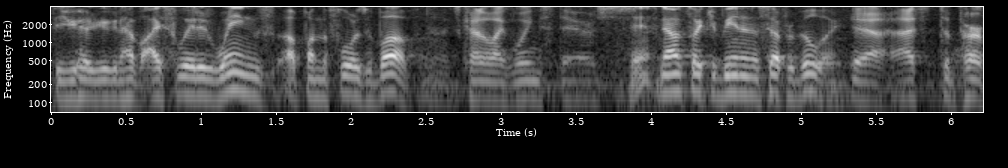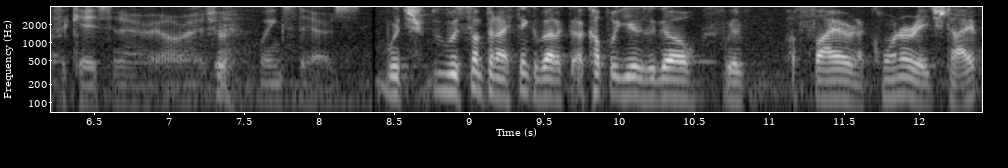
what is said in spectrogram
that you have- you're going to have isolated wings up on the floors above. Yeah, It's kind of like wing stairs. Yeah. Now it's like you're being in a separate building. Yeah, that's the perfect case scenario, right? Sure. Wing stairs. which was something I think about a, couple of years ago with a fire in a corner H type.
